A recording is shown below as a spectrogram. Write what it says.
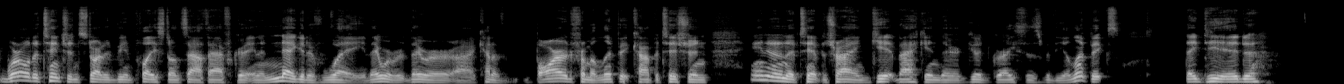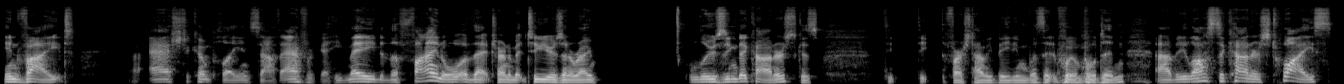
world attention started being placed on South Africa in a negative way. They were they were uh, kind of barred from Olympic competition, and in an attempt to try and get back in their good graces with the Olympics, they did invite uh, Ashe to come play in South Africa. He made the final of that tournament two years in a row, losing to Connors because. The, the, first time he beat him was at Wimbledon, uh, but he lost to Connors twice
